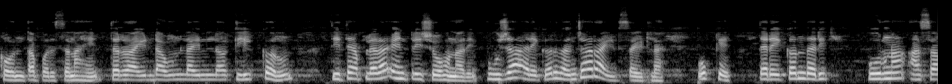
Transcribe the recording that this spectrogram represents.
कोणता पर्सन आहे? तर राईट डाऊन लाईनला क्लिक करून तिथे आपल्याला एंट्री शो होणार आहे. पूजा आरेकर त्यांच्या राईट साईडला ओके तर एकंदरीत पूर्ण असा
